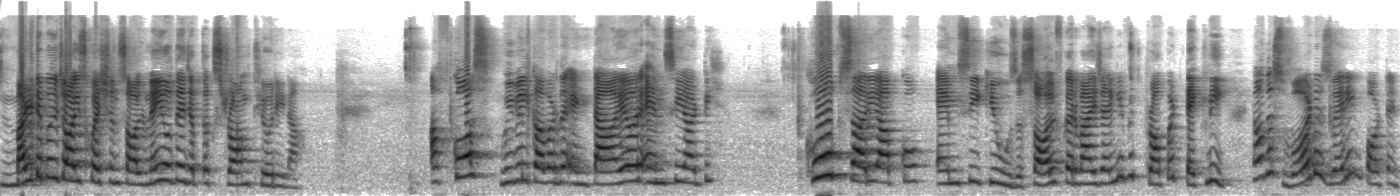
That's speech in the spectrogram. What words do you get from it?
मल्टीपल चॉइस क्वेश्चन सॉल्व नहीं होते हैं जब तक स्ट्रॉन्ग थ्योरी ना। Of course we will cover the entire NCERT खूब सारी आपको एमसीक्यूज सॉल्व करवाए जाएँगे with proper technique now this word is very important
